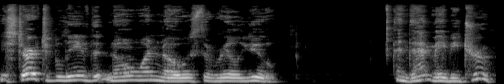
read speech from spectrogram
You start to believe that no one knows the real you. And that may be true.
